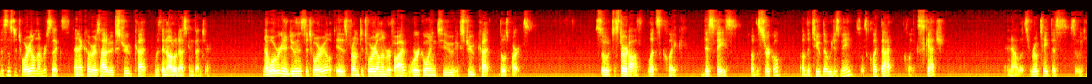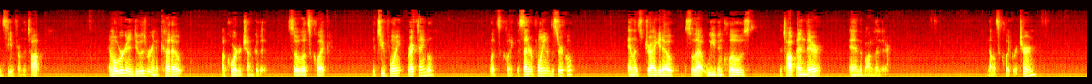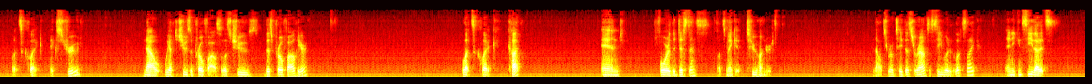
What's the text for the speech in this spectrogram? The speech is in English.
This is tutorial number 6, and it covers how to extrude cut within Autodesk Inventor. Now what we're going to do in this tutorial is from tutorial number 5, we're going to extrude cut those parts. So to start off, let's click this face of the circle of the tube that we just made. So let's click that, click Sketch, and now let's rotate this so we can see it from the top. And what we're going to do is we're going to cut out a quarter chunk of it. So let's click the two point rectangle. Let's click the center point of the circle and let's drag it out so that we've enclosed the top end there and the bottom end there. Now let's click return. Let's click extrude. Now we have to choose a profile. So let's choose this profile here. Let's click cut. And for the distance, let's make it 200. Now let's rotate this around to see what it looks like. And you can see that it's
